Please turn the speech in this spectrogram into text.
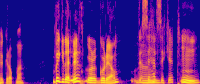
hooker opp med? Begge deler går, går det an. Det ser helt sikkert. Mm.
